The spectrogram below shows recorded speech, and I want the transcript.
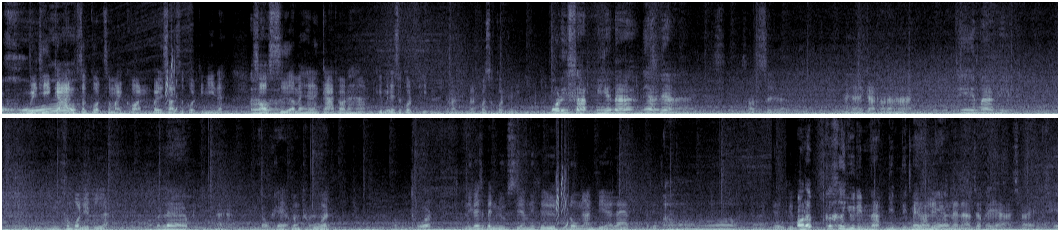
โอ้โหวิธีการสะกดสมัยก่อนบริษัทสะกดอย่างนี้นะอ่าสอเสือไม่หันอากาศทอทหารคือไม่ได้สะกดผิดนะแต่มันมันเขาสะกดกันอย่างนี้ บริษัทนี้นะเนี่ยเนี่ยใช่สอเสือไม่หันอากาศทอทหาร เท่มากพี่ มั นข้างบนนี้เป็นแหละเอาเป็นแลบนะฮะเก่าแก่คุณทวดขอบคุณทวด นี่ก็จะเป็นมิวเซียมนี่คือโรงงานเบียร์แรกของประเทศไทอ๋อยใช่ก็คืออ๋อแล้วก็คืออยู่ริมนะริมริมแม่น้ำริมเนี่ยแม่น้ำเจ้าพระยาใช่เท่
